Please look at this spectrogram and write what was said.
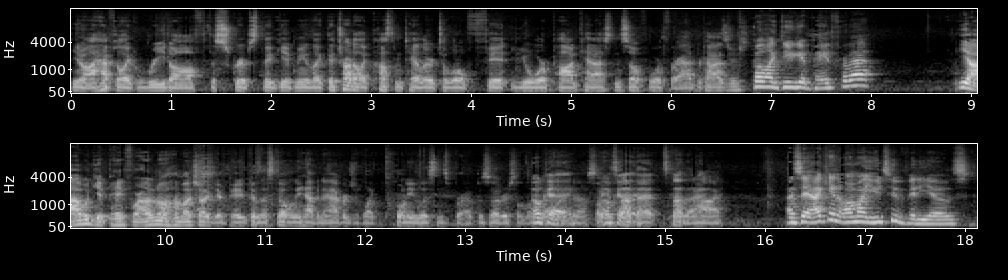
you know, I have to like read off the scripts they give me. Like, they try to like custom tailor it to little fit your podcast and so forth for advertisers. but like, do you get paid for that? Yeah, I would get paid for it. I don't know how much I'd get paid because I still only have an average of like twenty listens per episode or something like that Okay, right now. So like, it's not that it's not that high. I say I can on my YouTube videos.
